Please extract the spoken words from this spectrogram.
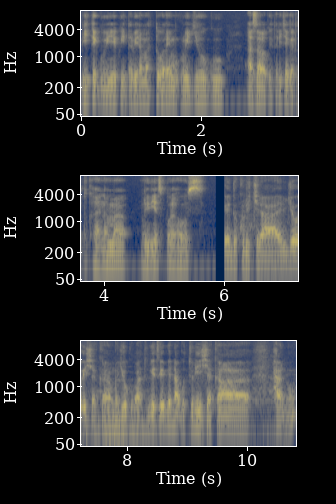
biteguye kwitabira amatora y'umukuru w'igihugu azaba ku itariki ya gatatu Kanama muri diaspora hose. Dukurikira ibyo ishyaka mu gihugu batubwiye twebwe ntabwo turi ishyaka hano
